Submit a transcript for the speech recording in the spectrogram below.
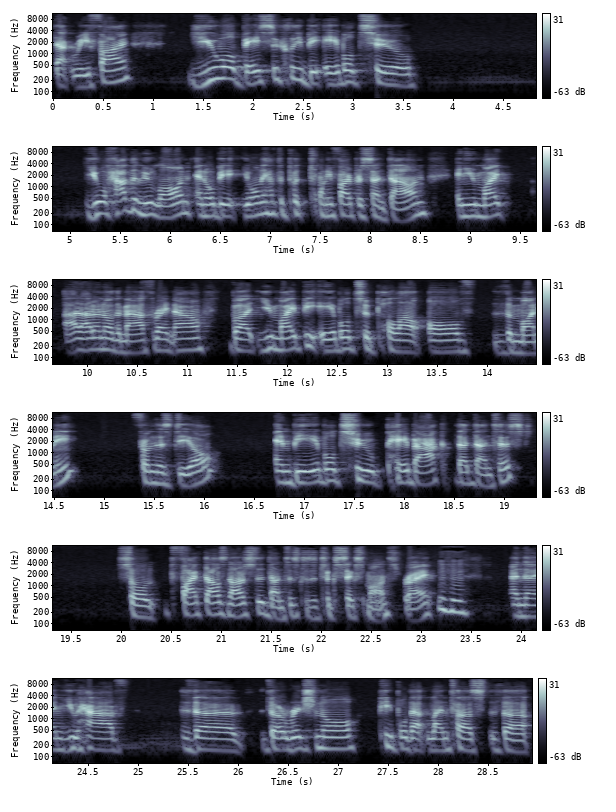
that refi, you will basically be able to you'll have the new loan and it'll be you only have to put 25% down and you might I, don't know the math right now, but you might be able to pull out all the money from this deal and be able to pay back that dentist. So five thousand dollars to the dentist because it took six months, right? Mm-hmm. And then you have the the original people that lent us the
